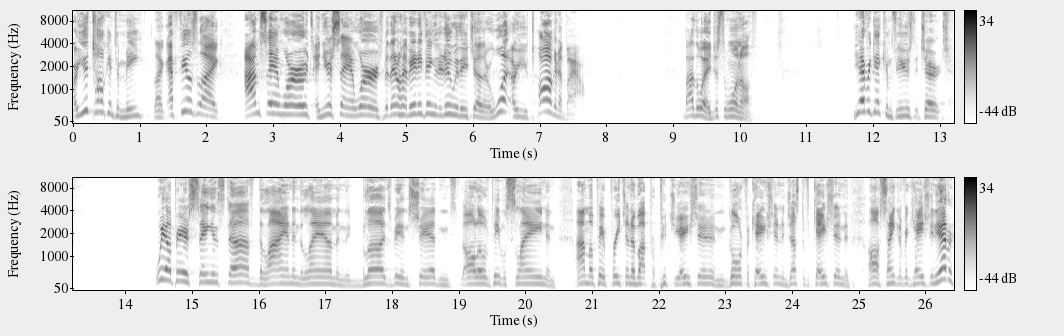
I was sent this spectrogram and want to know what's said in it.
are you talking to me? Like, it feels like I'm saying words and you're saying words, but they don't have anything to do with each other. What are you talking about? By the way, just a one off. You ever get confused at church? we up here singing stuff, the lion and the lamb, and the blood's being shed and all over people slain. And I'm up here preaching about propitiation and glorification and justification and all sanctification. You ever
